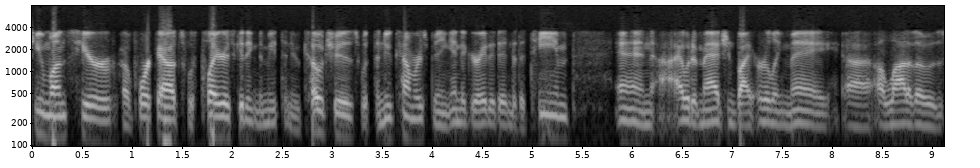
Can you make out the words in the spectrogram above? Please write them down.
few months here of workouts with players getting to meet the new coaches, with the newcomers being integrated into the team, and I would imagine by early May, uh, a lot of those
